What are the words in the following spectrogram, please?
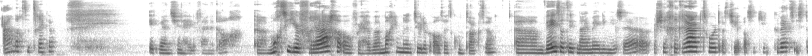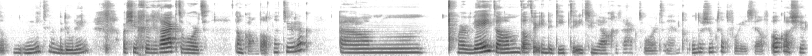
aandacht te trekken. Ik wens je een hele fijne dag. Uh, mocht je hier vragen over hebben, mag je me natuurlijk altijd contacten. Uh, weet dat dit mijn mening is. Hè? Als je geraakt wordt, als, je, als ik je kwets, is dat niet mijn bedoeling. Als je geraakt wordt, dan kan dat natuurlijk. Um, maar weet dan dat er in de diepte iets in jou geraakt wordt. En onderzoek dat voor jezelf. Ook als je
